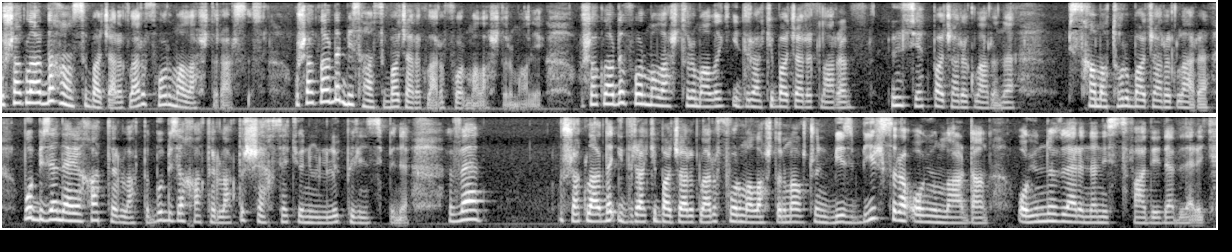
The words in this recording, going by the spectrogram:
Uşaqlarda hansı bacarıqları formalaşdırarsınız? Uşaqlarda biz hansı bacarıqları formalaşdırmalıyıq? Uşaqlarda formalaşdırmalıyıq idraki bacarıqları, ünsiyyət bacarıqlarını, psixomotor bacarıqları. Bu bizə nəyi xatırlatdı? Bu bizə xatırlatdı şəxsiyyət yönümlülük prinsipini və Uşaqlarda idraki bacarıqları formalaşdırmaq üçün biz bir sıra oyunlardan, oyun növlərindən istifadə edə bilərik.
